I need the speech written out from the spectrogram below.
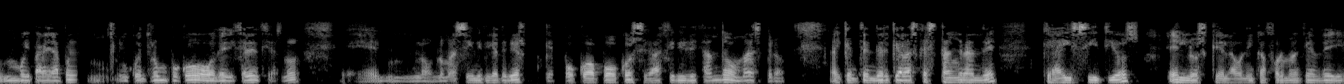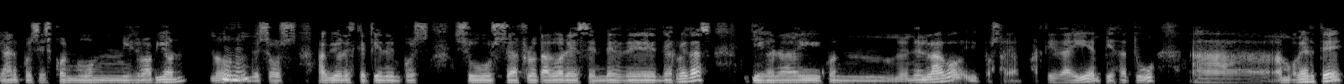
voy para allá pues encuentro un poco de diferencias, ¿no? Eh, lo, lo, más significativo es que poco a poco se va civilizando más, pero hay que entender que Alaska es tan grande que hay sitios en los que la única forma que de llegar pues es con un hidroavión ¿no? Uh -huh. De esos aviones que tienen pues sus uh, flotadores en vez de, de, ruedas, llegan ahí con, en el lago y pues a partir de ahí empieza tú a, a moverte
